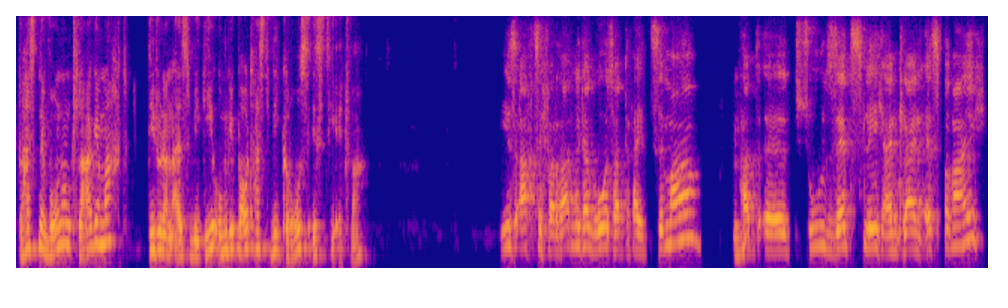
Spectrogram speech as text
Du hast eine Wohnung klar gemacht, die du dann als WG umgebaut hast. Wie groß ist die etwa? Die ist 80 Quadratmeter groß, hat drei Zimmer, mhm. hat äh, zusätzlich einen kleinen Essbereich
